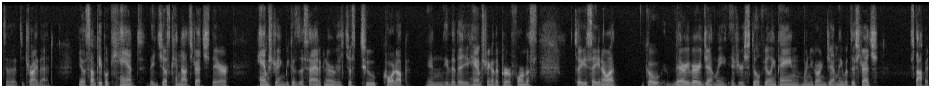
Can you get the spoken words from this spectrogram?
to to try that you know some people can't they just cannot stretch their hamstring because the sciatic nerve is just too caught up in either the hamstring or the piriformis. So you say, you know what? Go very, very gently. If you're still feeling pain when you're going gently with this stretch, stop it.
